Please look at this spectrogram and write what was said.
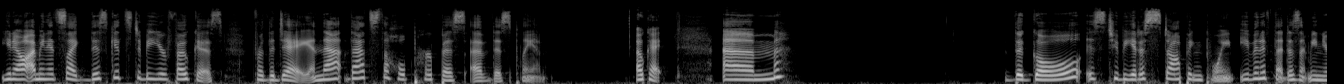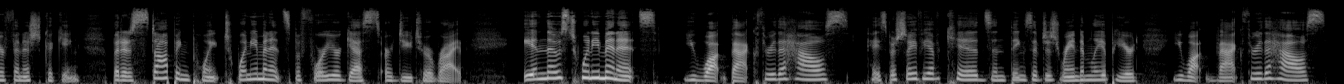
You know, I mean it's like this gets to be your focus for the day. And that that's the whole purpose of this plan. Okay. Um the goal is to be at a stopping point, even if that doesn't mean you're finished cooking, but at a stopping point 20 minutes before your guests are due to arrive. In those 20 minutes, you walk back through the house, okay, especially if you have kids and things have just randomly appeared. You walk back through the house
